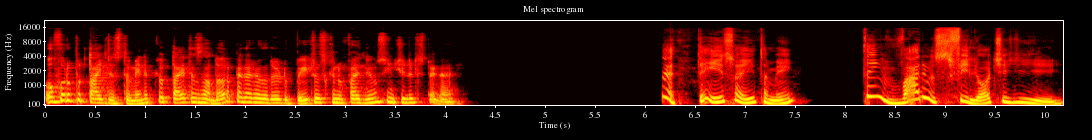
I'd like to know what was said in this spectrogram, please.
Ou foram pro Titans também, né? Porque o Titans adora pegar jogador do Patriots que não faz nenhum sentido eles pegarem. É, tem isso aí também tem vários filhotes de,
